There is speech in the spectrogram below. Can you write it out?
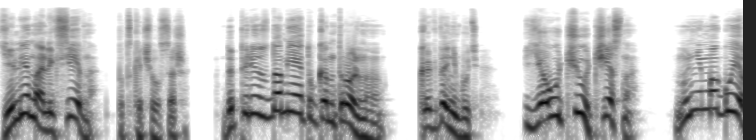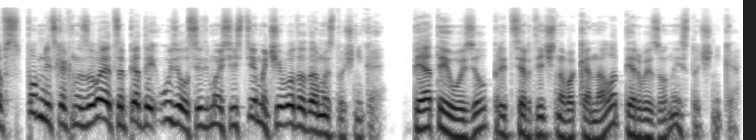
«Елена Алексеевна!» — подскочил Саша. «Да пересдам я эту контрольную. Когда-нибудь. Я учу, честно. Ну не могу я вспомнить, как называется пятый узел седьмой системы чего-то там источника. Пятый узел предсердечного канала первой зоны источника.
